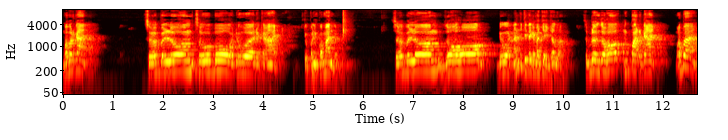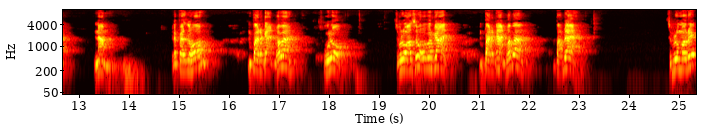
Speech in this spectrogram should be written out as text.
berapa rakaat? Sebelum subuh dua rakaat. Itu paling koman tu. Sebelum zuhur dua nanti kita akan baca insya-Allah. Sebelum zuhur empat rakaat. Berapa? Enam. Lepas zuhur empat rakaat. Berapa? Sepuluh. Sebelum asar berapa rakaat? Empat rakaat. Berapa? Empat belas. Sebelum maghrib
